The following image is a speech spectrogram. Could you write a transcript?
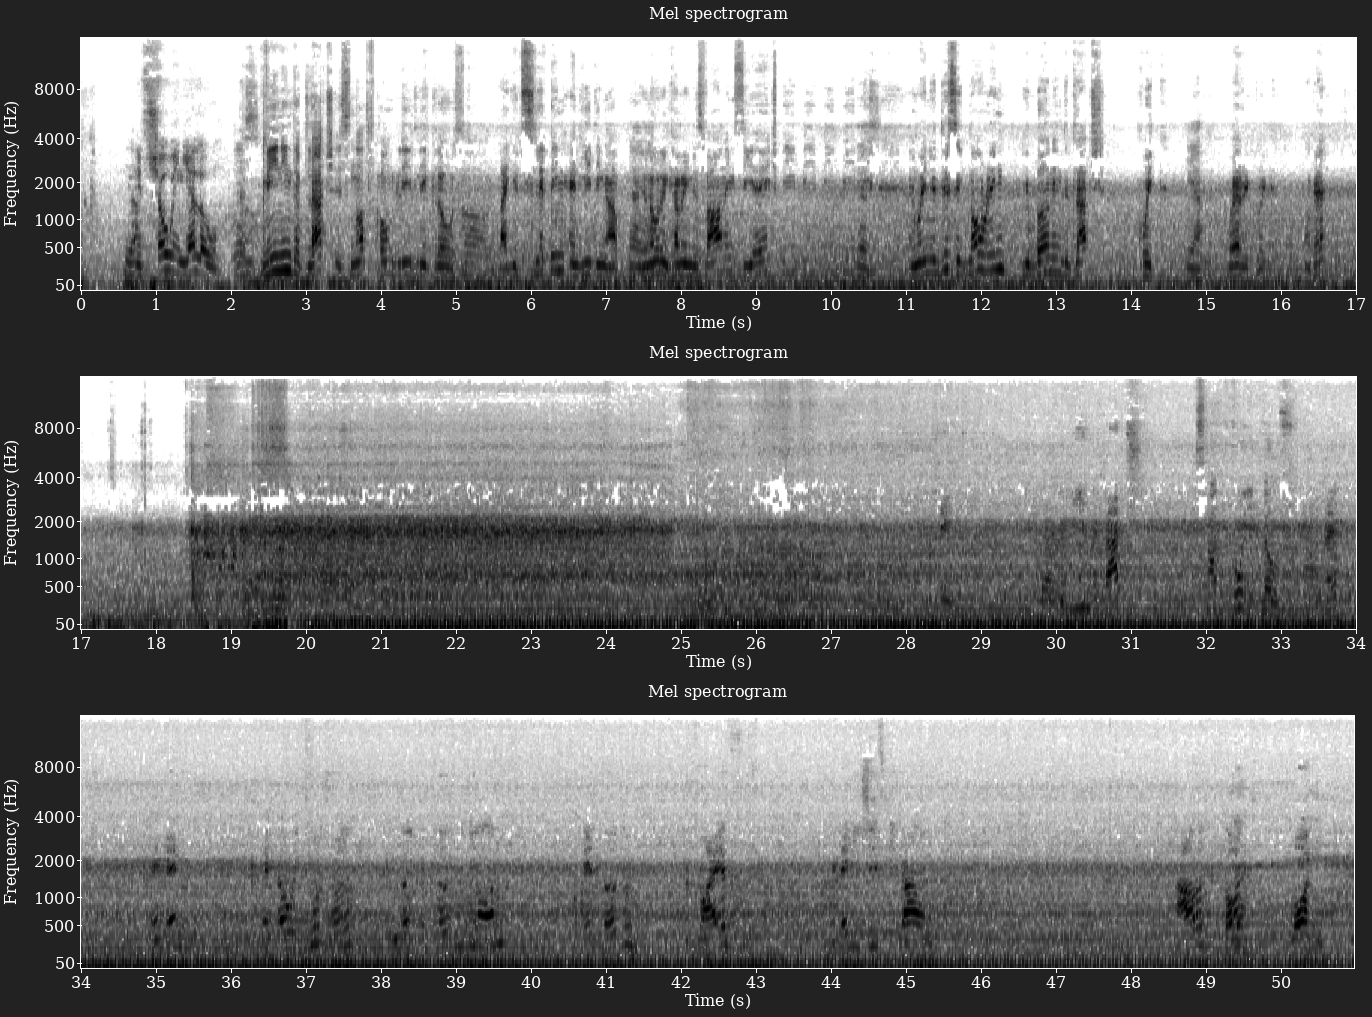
Yeah. is showing yellow, Yes. meaning the clutch is not completely closed. Oh. Like it's slipping and heating up. Yeah, you yeah. know then coming this warning, CH, beep, beep, beep, beep, Yes. And when you're this ignoring, you're burning the clutch quick, Yeah. very quick. Okay? See, you mean the clutch is not fully closed. Okay? And then you can go in neutral, you make the curtain here on, okay, curtain, the drive, and then you shift it down. R dot one.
